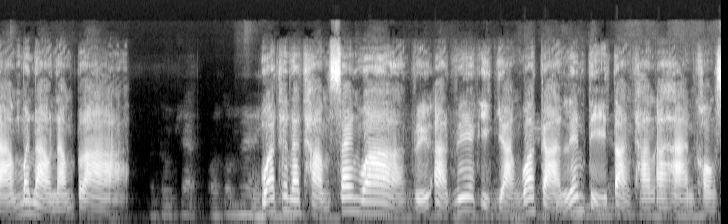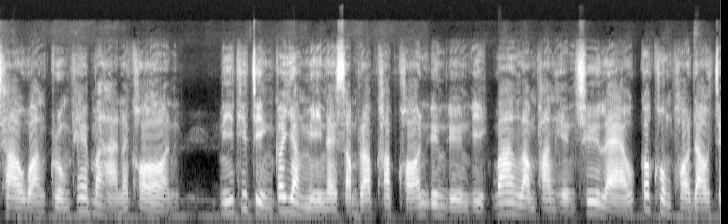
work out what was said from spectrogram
น้ำมะนาวน้ำปลา วัฒนธรรมแซงว่า หรืออาจเรียกอีกอย่างว่าการเล่นตีต่างทางอาหารของชาววังกรุงเทพมหานคร นี้ที่จริงก็ยังมีในสำรับคับค้อนอื่นๆ อีกบ้างลำพังเห็นชื่อแล้วก็คงพอเดาเจ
